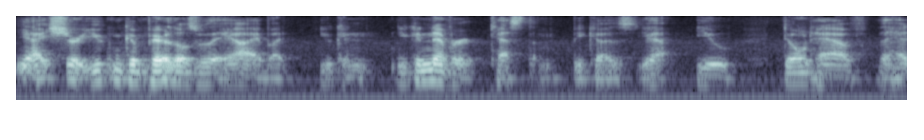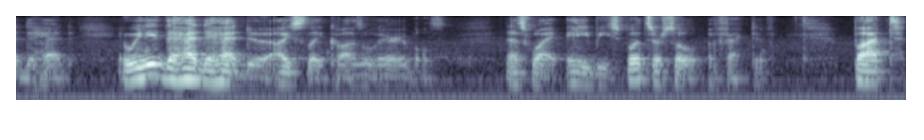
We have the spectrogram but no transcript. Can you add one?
Yeah, sure, you can compare those with AI, but you can you can never test them because yeah, you don't have the head-to-head, and we need the head-to-head to isolate causal variables. That's why A/B splits are so effective. But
